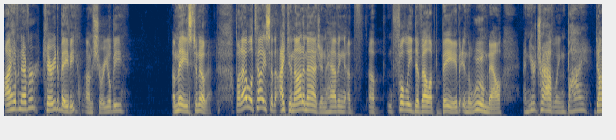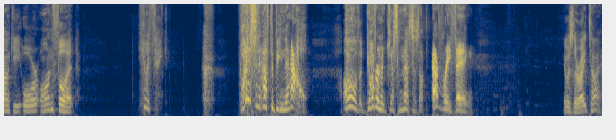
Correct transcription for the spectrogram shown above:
I have never carried a baby. I'm sure you'll be amazed to know that. But I will tell you something. I cannot imagine having a, a fully developed babe in the womb now and you're traveling by donkey or on foot, you would think, why does it have to be now? Oh, the government just messes up everything. It was the right time.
